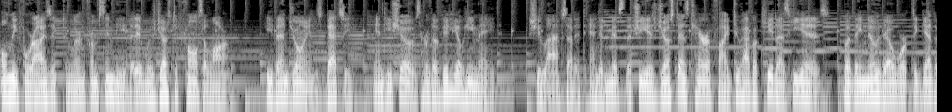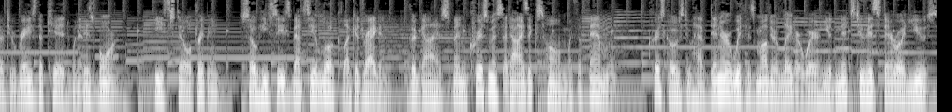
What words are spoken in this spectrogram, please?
only for Isaac to learn from Cindy that it was just a false alarm. He then joins Betsy, and he shows her the video he made. She laughs at it and admits that she is just as terrified to have a kid as he is, but they know they'll work together to raise the kid when it is born. He's still tripping, so he sees Betsy look like a dragon. The guys spend Christmas at Isaac's home with the family. Chris goes to have dinner with his mother later where he admits to his steroid use.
